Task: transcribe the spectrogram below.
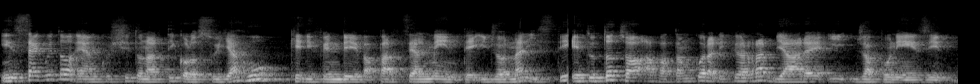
In seguito è anche uscito un articolo su Yahoo che difendeva parzialmente i giornalisti e tutto ciò ha fatto ancora di più arrabbiare i giapponesi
